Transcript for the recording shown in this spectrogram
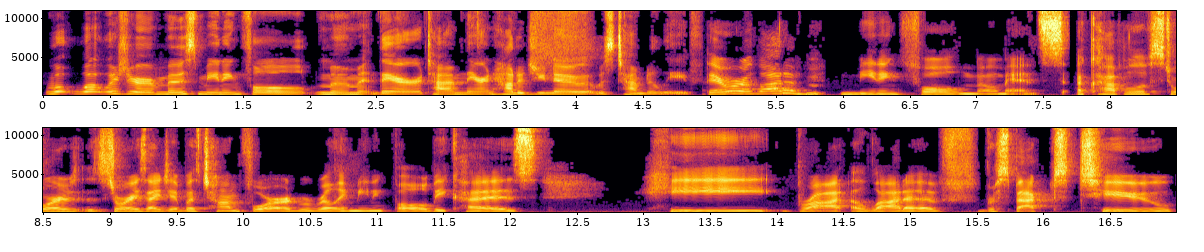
What what was your most meaningful moment there, time there, and how did you know it was time to leave? There were a lot of meaningful moments. A couple of stores, stories I did with Tom Ford were really meaningful because he brought a lot of respect to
